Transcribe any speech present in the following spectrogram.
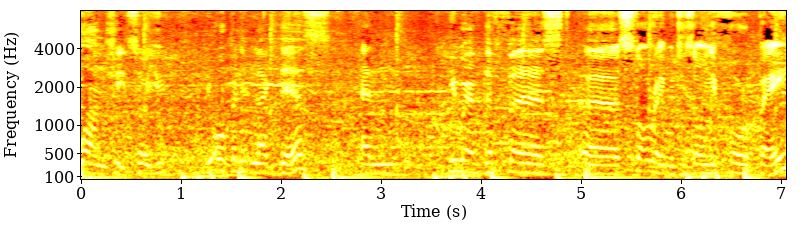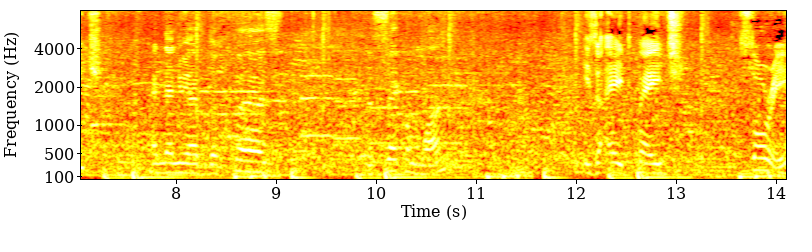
one sheet. So you, you open it like this, and you have the first uh, story, which is only four page, and then you have the first, the second one is an eight page story,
